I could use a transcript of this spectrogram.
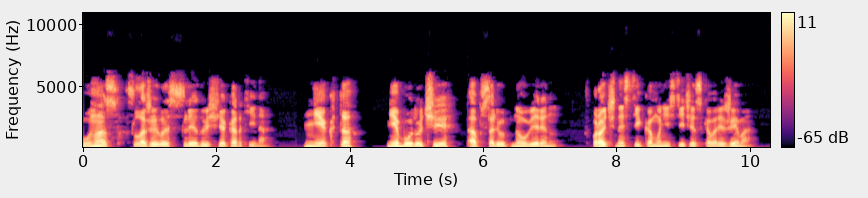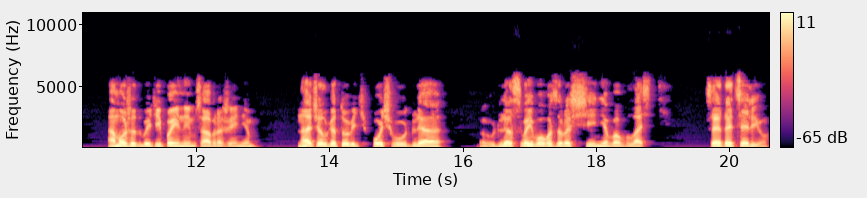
У нас сложилась следующая картина. Некто, не будучи абсолютно уверен в прочности коммунистического режима, а может быть и по иным соображениям, начал готовить почву для, для своего возвращения во власть. С этой целью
